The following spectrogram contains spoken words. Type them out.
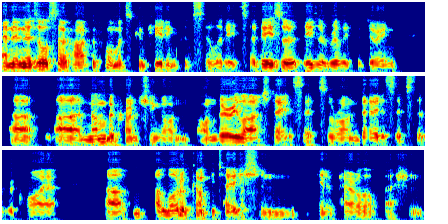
And then there's also high performance computing facilities. So these are, these are really for doing uh, uh, number crunching on, on very large data sets or on data sets that require uh, a lot of computation in a parallel fashion.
